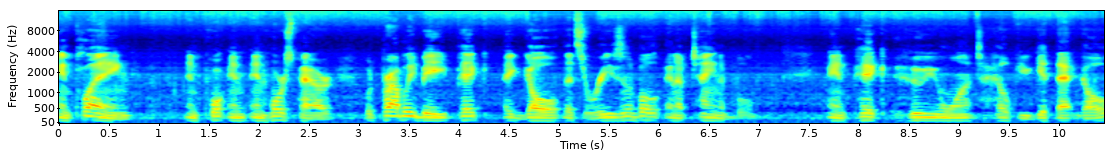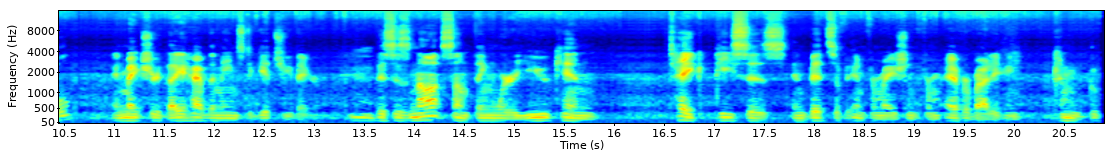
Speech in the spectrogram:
and playing and, and, and horsepower would probably be pick a goal that's reasonable and obtainable and pick who you want to help you get that goal and make sure they have the means to get you there. Mm. This is not something where you can take pieces and bits of information from everybody and com-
